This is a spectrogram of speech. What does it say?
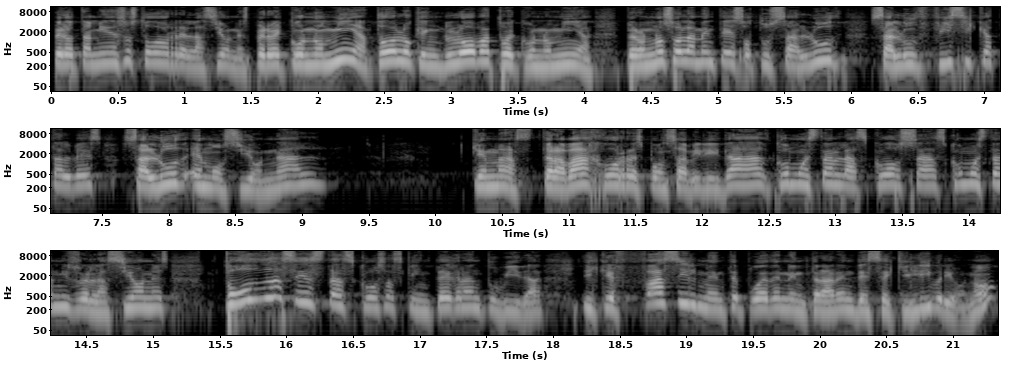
pero también eso es todo relaciones, pero economía, todo lo que engloba tu economía, pero no solamente eso, tu salud, salud física tal vez, salud emocional. ¿Qué más? Trabajo, responsabilidad, cómo están las cosas, cómo están mis relaciones. Todas estas cosas que integran tu vida y que fácilmente pueden entrar en desequilibrio, ¿no?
